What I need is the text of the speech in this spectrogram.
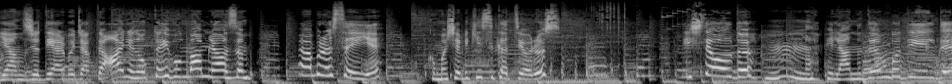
Yalnızca diğer bacakta aynı noktayı bulmam lazım. Ha, burası iyi. Kumaşa bir kesik atıyoruz. İşte oldu. Hmm, planladığım bu değildi.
